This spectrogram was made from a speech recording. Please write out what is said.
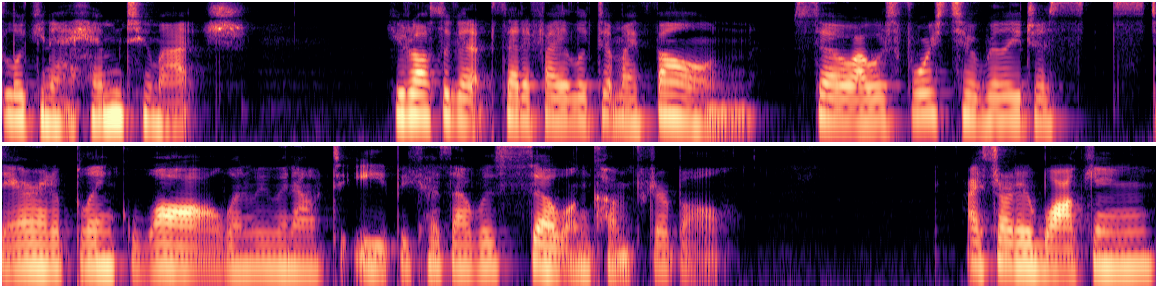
looking at him too much he would also get upset if I looked at my phone. So I was forced to really just stare at a blank wall when we went out to eat because I was so uncomfortable. I started walking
